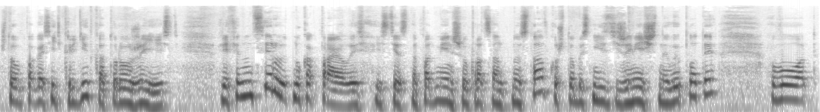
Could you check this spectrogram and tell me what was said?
чтобы погасить кредит, который уже есть. Рефинансируют, ну, как правило, естественно, под меньшую процентную ставку, чтобы снизить ежемесячные выплаты. Вот.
